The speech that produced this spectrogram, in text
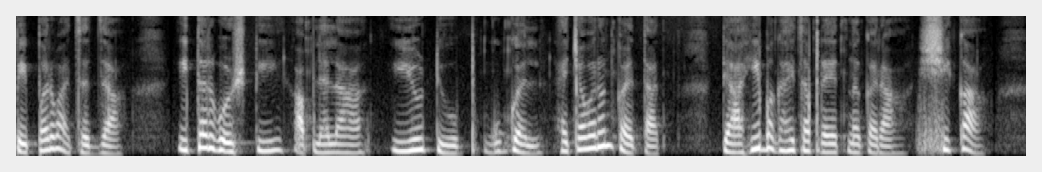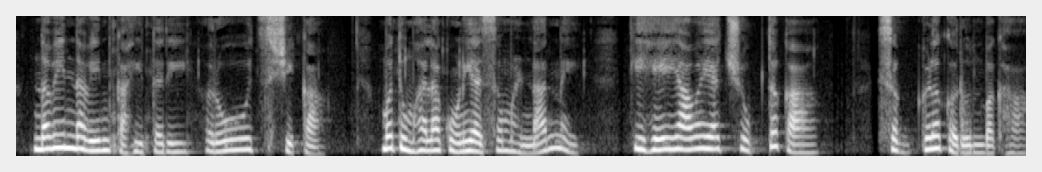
पेपर वाचत जा. इतर गोष्टी आपल्याला यूट्यूब गुगल ह्याच्यावरून कळतात. त्याही बघायचा प्रयत्न करा. शिका. नवीन नवीन काहीतरी रोज शिका. मग तुम्हाला कोणी असं म्हणणार नाही. की हे यावयात शोभत शोभतं का? सगळं करून बघा.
